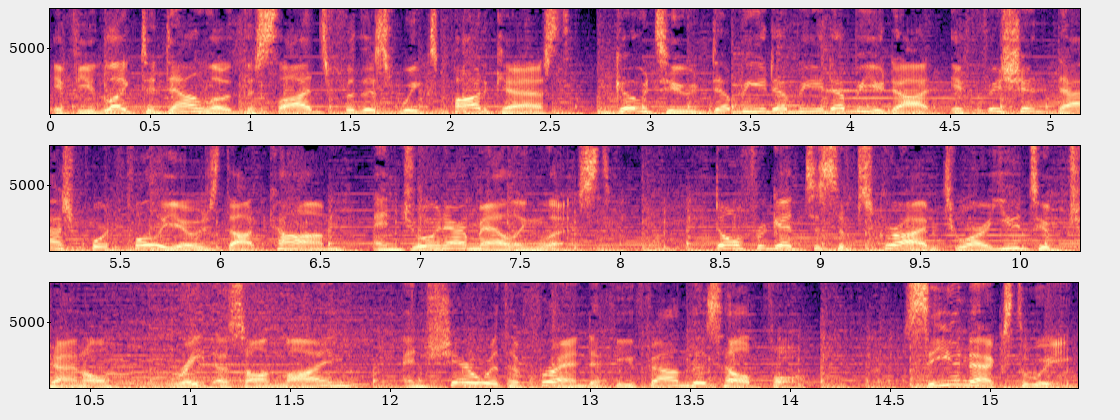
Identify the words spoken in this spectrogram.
If you'd like to download the slides for this week's podcast, go to www.efficient-portfolios.com and join our mailing list. Don't forget to subscribe to our YouTube channel, rate us online, and share with a friend if you found this helpful. See you next week.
